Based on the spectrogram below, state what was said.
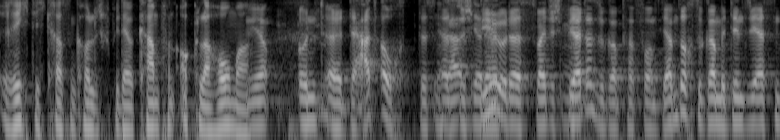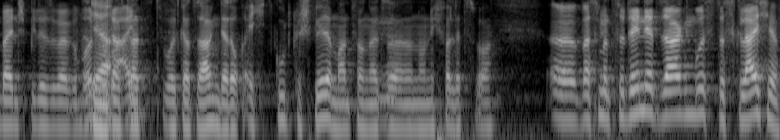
richtig krassen College gespielt. Der kam von Oklahoma. Ja, und äh, der hat auch das erste ja, Spiel ja, oder das zweite Spiel hat er sogar performt. Die haben doch sogar mit denen die ersten beiden Spiele sogar gewonnen. Ja, ich wollte gerade sagen, der hat auch echt gut gespielt am Anfang, als er noch nicht verletzt war. Äh, was man zu denen jetzt sagen muss, das Gleiche.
